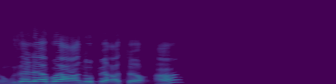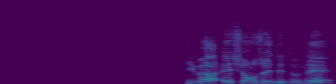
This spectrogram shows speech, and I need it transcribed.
Donc vous allez avoir un opérateur 1 qui va échanger des données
